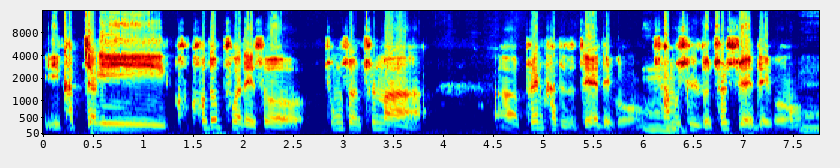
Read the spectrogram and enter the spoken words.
이 갑자기 커- 컷오프가 돼서 총선 출마 어, 프랭카드도 떼야 되고 음. 사무실도 철수해야 되고 네.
